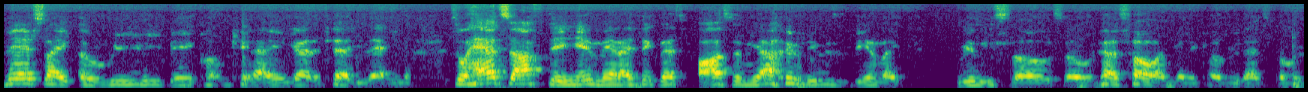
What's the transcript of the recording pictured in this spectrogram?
That's like a really big pumpkin. I ain't got to tell you that, you know. So hats off to him, man. I think that's awesome. Yahoo News is being like really slow. So that's all I'm going to cover that story.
